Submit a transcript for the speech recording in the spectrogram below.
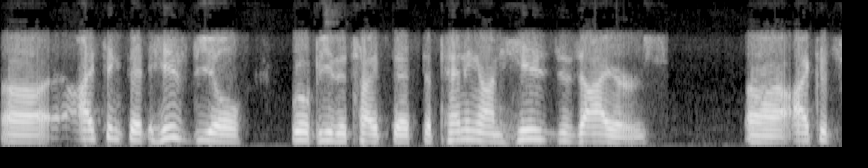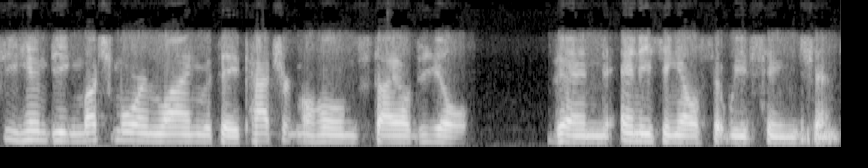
Uh, I think that his deal will be the type that, depending on his desires, uh, I could see him being much more in line with a Patrick Mahomes style deal than anything else that we've seen since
